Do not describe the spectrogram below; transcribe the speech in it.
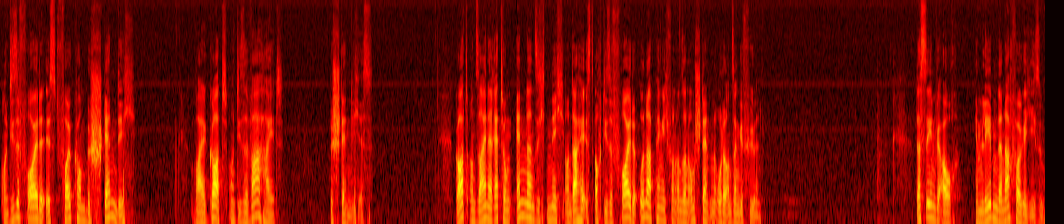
Und diese Freude ist vollkommen beständig, weil Gott und diese Wahrheit beständig ist. Gott und seine Rettung ändern sich nicht und daher ist auch diese Freude unabhängig von unseren Umständen oder unseren Gefühlen. Das sehen wir auch im Leben der Nachfolger Jesu.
